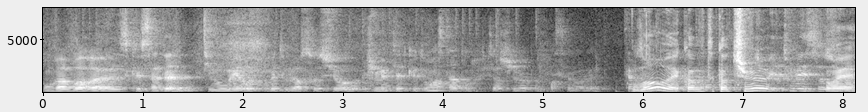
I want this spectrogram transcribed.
on va voir euh, ce que ça donne. Si vous voulez retrouver tous leurs sociaux, je mets peut-être que ton Insta, ton Twitter, tu vas pas forcément le. Non, mais comme, comme tu Je veux. mets tous les sociaux Ouais.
